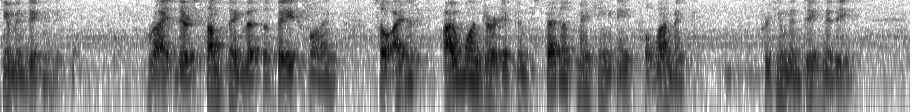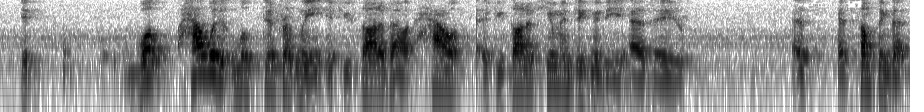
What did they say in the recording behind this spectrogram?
human dignity, right? There's something that's a baseline. So I just I wonder if instead of making a polemic for human dignity, if what how would it look differently if you thought about how if you thought of human dignity as a as as something that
